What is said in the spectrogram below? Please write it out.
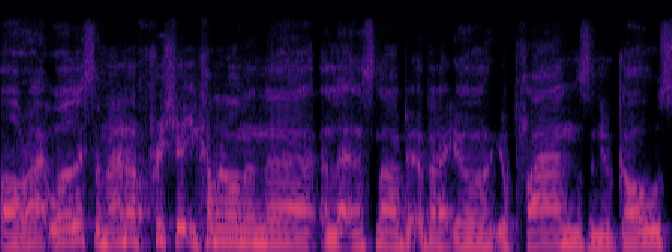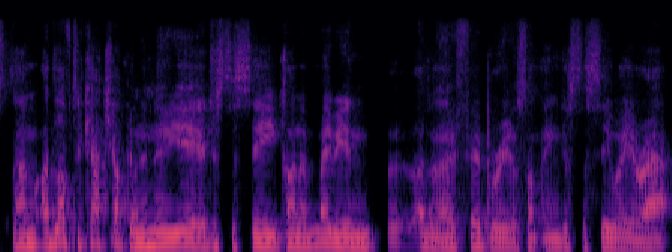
All right. Well, listen, man, I appreciate you coming on and uh, and letting us know a bit about your your plans and your goals. Um, I'd love to catch up in the new year just to see, kind of maybe in I don't know February or something, just to see where you're at.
